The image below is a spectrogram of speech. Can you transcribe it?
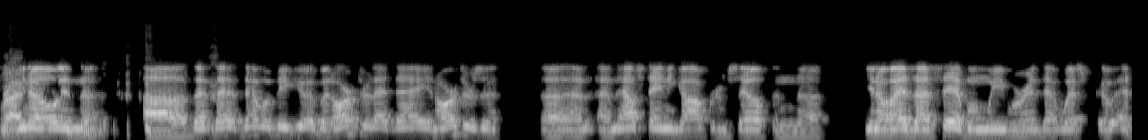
right. you know, and uh, uh, that that that would be good. But Arthur that day, and Arthur's a, uh, an outstanding golfer himself, and uh, you know, as I said when we were in that West at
